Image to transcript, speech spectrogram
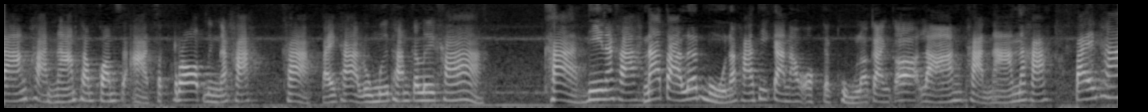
ล้างผ่านน้ำทำความสะอาดสักรอบหนึ่งนะคะ ค่ะ ไปค่ะลงมือทำกันเลยค่ะ ค่ะนี่นะคะ หน้าตาเลือดหมูนะคะ ที่การเอาออกจากถุงแล้วกันก็ล้างผ่านน้ำนะคะ ไปค่ะ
